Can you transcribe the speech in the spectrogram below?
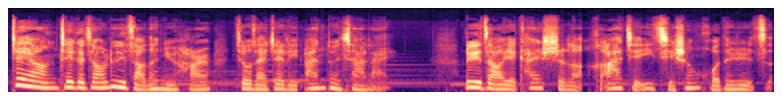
这样，这个叫绿藻的女孩就在这里安顿下来。绿藻也开始了和阿姐一起生活的日子。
